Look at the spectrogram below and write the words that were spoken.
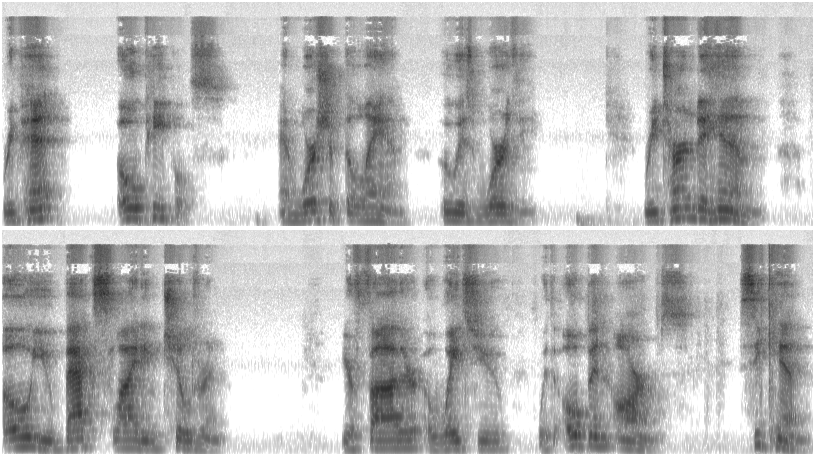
Repent, O peoples, and worship the Lamb who is worthy. Return to him, O you backsliding children, your Father awaits you with open arms. Seek him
